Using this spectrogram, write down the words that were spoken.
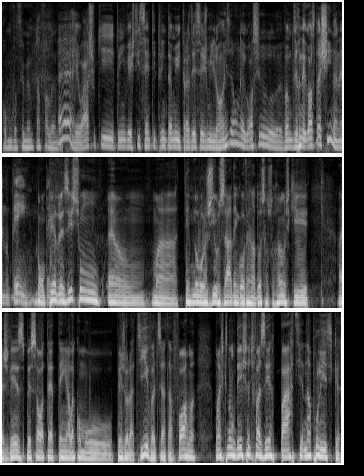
Como você mesmo está falando. É, eu acho que tu investir 130 mil e trazer 6 milhões é um negócio, vamos dizer, um negócio da China, né? Não tem. Não Bom, tem... Pedro, existe um, é, um, uma terminologia usada em governador Celso Ramos que às vezes o pessoal até tem ela como pejorativa, de certa forma, mas que não deixa de fazer parte na política.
